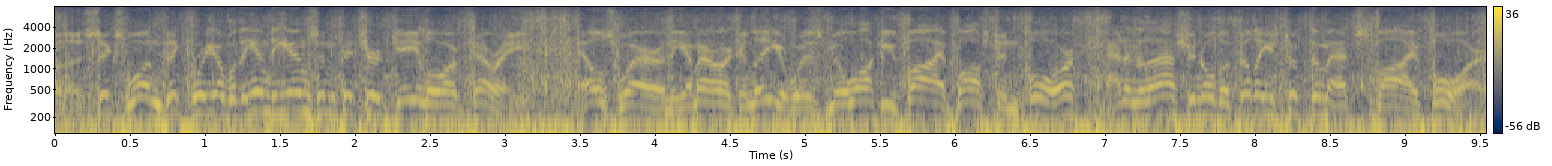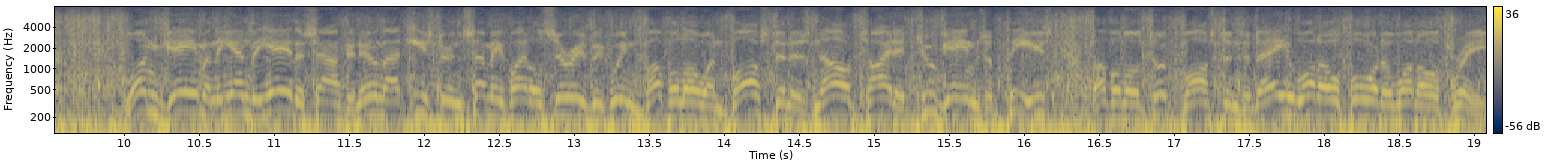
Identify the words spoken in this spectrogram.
with a 6-1 victory over the Indians and pitcher Gaylord Perry. Elsewhere in the American League, it was Milwaukee 5, Boston 4, and in the National, the Phillies took the Mets 5-4. One game in the NBA this afternoon, that Eastern semifinal series between Buffalo and Boston is now tied at two games apiece. Buffalo took Boston today 104 to 103.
